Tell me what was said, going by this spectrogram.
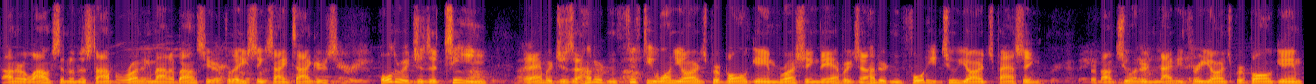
Connor Laux into the stop, running him out of bounds here for the Hastings High Tigers. Holdrege is a team that averages 151 yards per ball game rushing. They average 142 yards passing for about 293 yards per ball game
